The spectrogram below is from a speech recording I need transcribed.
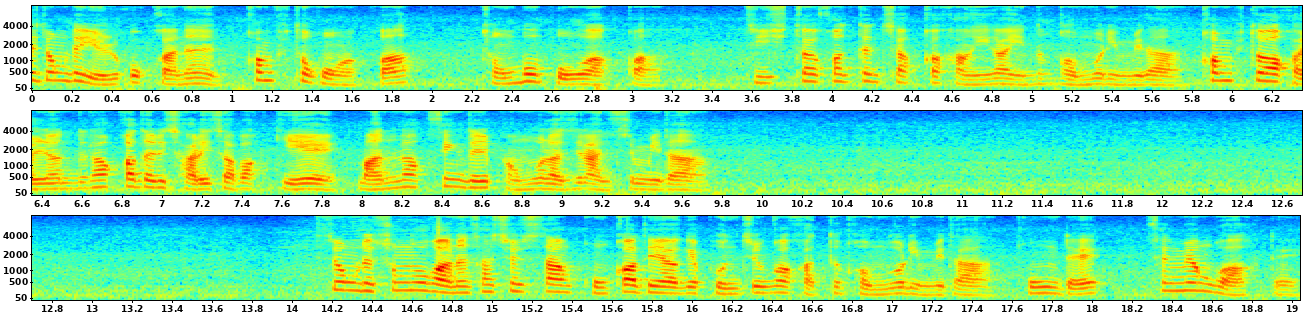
세종대 율곡과는 컴퓨터공학과, 정보보호학과, 디지털 컨텐츠학과 강의가 있는 건물입니다. 컴퓨터와 관련된 학과들이 자리 잡았기에 많은 학생들이 방문하진 않습니다. 세종대 충무관은 사실상 공과대학의 본진과 같은 건물입니다. 공대, 생명과학대,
